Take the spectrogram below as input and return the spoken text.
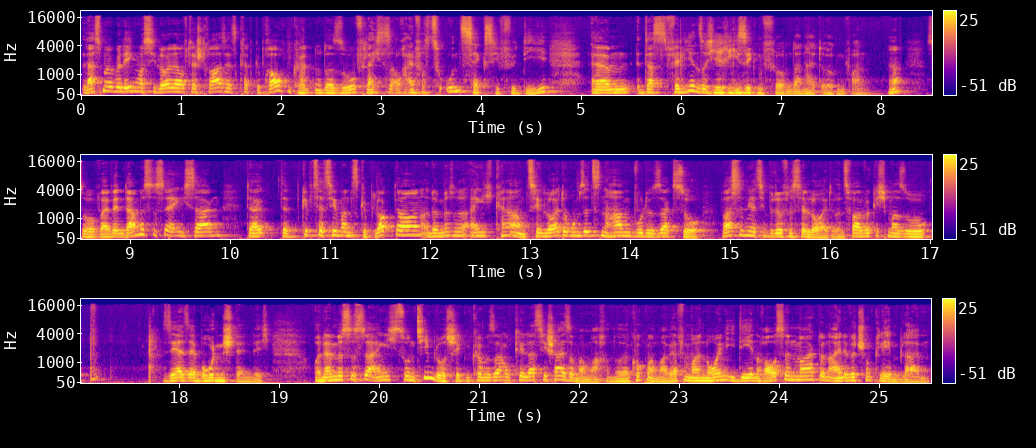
lass mal überlegen, was die Leute auf der Straße jetzt gerade gebrauchen könnten oder so. Vielleicht ist es auch einfach zu unsexy für die. Ähm, das verlieren solche riesigen Firmen dann halt irgendwann. Ja? So, weil wenn da müsstest du eigentlich sagen, da, da gibt es jetzt jemanden, es gibt Lockdown und da müssen wir eigentlich, keine Ahnung, zehn Leute rumsitzen haben, wo du sagst, so, was sind jetzt die Bedürfnisse der Leute? Und zwar wirklich mal so sehr, sehr bodenständig. Und dann müsstest du eigentlich so ein Team losschicken, können wir sagen, okay, lass die Scheiße mal machen. Und dann gucken wir mal, werfen mal neun Ideen raus in den Markt und eine wird schon kleben bleiben.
